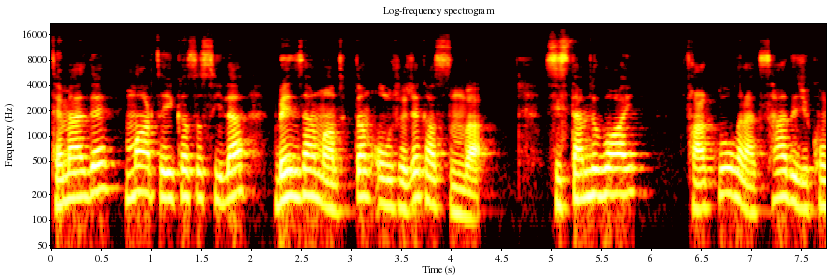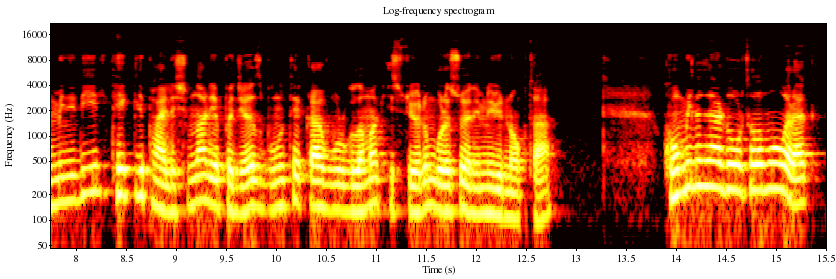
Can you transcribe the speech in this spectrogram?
Temelde Mart ayı kasasıyla benzer mantıktan oluşacak aslında. Sistemde bu ay farklı olarak sadece kombine değil tekli paylaşımlar yapacağız. Bunu tekrar vurgulamak istiyorum. Burası önemli bir nokta. Kombinelerde ortalama olarak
